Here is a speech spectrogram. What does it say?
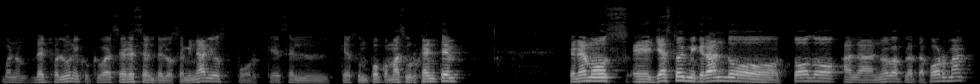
bueno, de hecho el único que voy a hacer es el de los seminarios porque es el que es un poco más urgente. Tenemos, eh, ya estoy migrando todo a la nueva plataforma.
